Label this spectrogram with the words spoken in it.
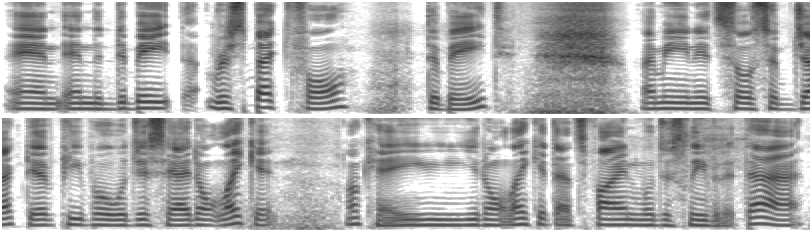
And and the debate respectful debate. I mean it's so subjective. People will just say I don't like it. Okay, you, don't like it, that's fine. We'll just leave it at that.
